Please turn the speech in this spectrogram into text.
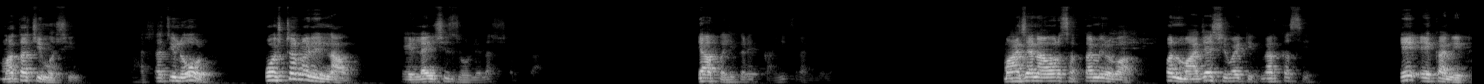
मताची मशीन भाषाची लोड पोस्टरवरील नाव हेडलाईनशी जोडलेला शब्द आहे. या पलीकडे काहीच राहिलं नाही. माझ्या नावावर सत्ता मिळवा. पण माझ्याशिवाय टिकणार कसे? हे एका नीट.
